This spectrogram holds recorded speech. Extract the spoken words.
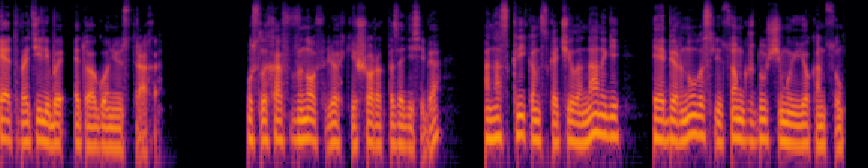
и отвратили бы эту агонию страха. Услыхав вновь легкий шорох позади себя, она с криком вскочила на ноги и обернулась лицом к ждущему ее концу.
